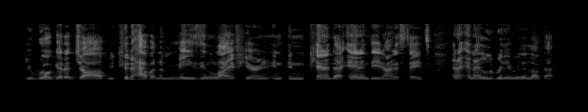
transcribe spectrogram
You will get a job. You could have an amazing life here in, in, in Canada and in the United States. And, and I really, really love that.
